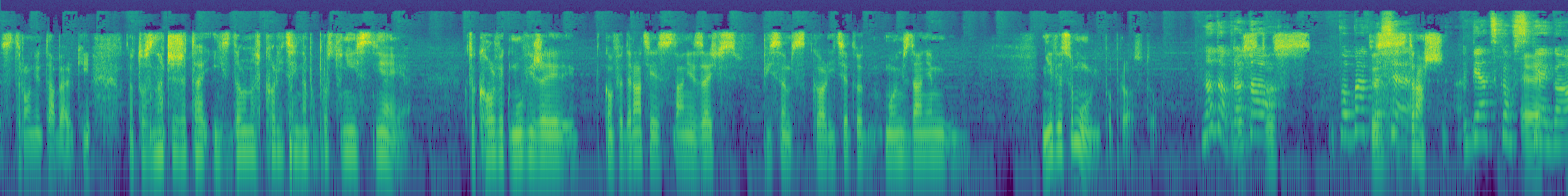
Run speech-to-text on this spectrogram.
stronie tabelki, no to znaczy, że ta ich zdolność koalicyjna po prostu nie istnieje. Ktokolwiek mówi, że Konfederacja jest w stanie zejść z PiSem z koalicji, to moim zdaniem nie wie, co mówi po prostu. No To dobra, jest, to, to jest, pobawmy to jest się straszne. Biackowskiego.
